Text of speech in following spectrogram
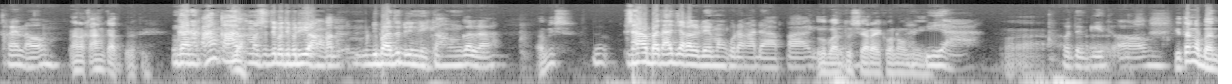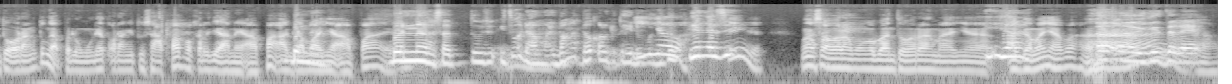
Keren om. Anak angkat berarti. Enggak anak angkat, Lah. maksud tiba-tiba diangkat, dibantu dinikah enggak lah. Habis Sahabat aja kalau dia emang kurang ada apa gitu. lu bantu secara ekonomi. Iya, Wah. betul gitu om. Kita ngebantu orang tuh nggak perlu melihat orang itu siapa, pekerjaannya apa, agamanya apa. Ya. Bener, setuju. Itu damai banget tau kalau kita hidup Iya begitu. lah. Iya nggak sih? Iya. Masa orang mau ngebantu orang nanya Iya. agamanya apa? Gitu kayak. Nah,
